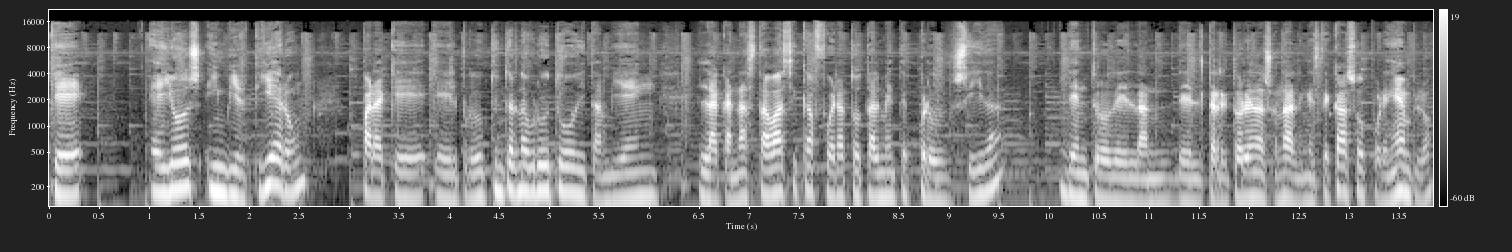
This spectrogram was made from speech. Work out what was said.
que ellos invirtieron para que el Producto Interno Bruto y también la canasta básica fuera totalmente producida dentro de del territorio nacional. En este caso, por ejemplo,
